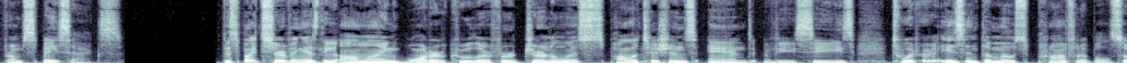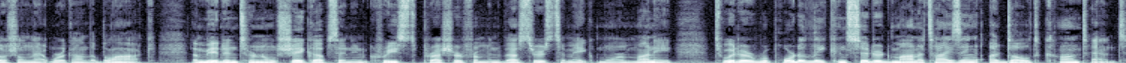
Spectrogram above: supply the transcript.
from SpaceX. Despite serving as the online water cooler for journalists, politicians, and VCs, Twitter isn't the most profitable social network on the block. Amid internal shakeups and increased pressure from investors to make more money, Twitter reportedly considered monetizing adult content.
